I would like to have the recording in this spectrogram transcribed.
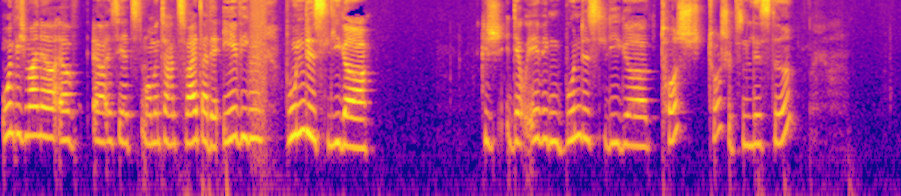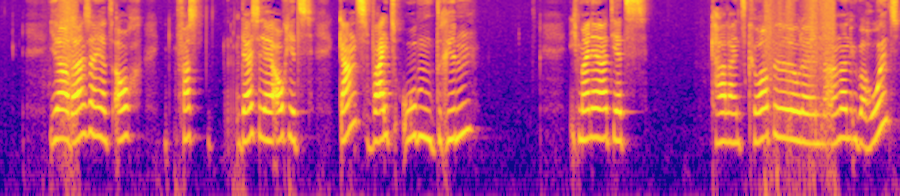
Und ich meine, er, er ist jetzt momentan Zweiter der ewigen Bundesliga. Der ewigen Bundesliga Torsch, Torschützenliste. Ja, da ist er jetzt auch fast. Da ist er ja auch jetzt ganz weit oben drin ich meine, er hat jetzt Karl-Heinz Körpel oder einen anderen überholt.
